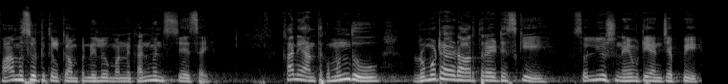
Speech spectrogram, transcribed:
ఫార్మస్యూటికల్ కంపెనీలు మనని కన్విన్స్ చేశాయి. కానీ అంతకుముందు రుమటాయిడ్ ఆర్థరైటిస్కి సొల్యూషన్ ఏమిటి అని చెప్పి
